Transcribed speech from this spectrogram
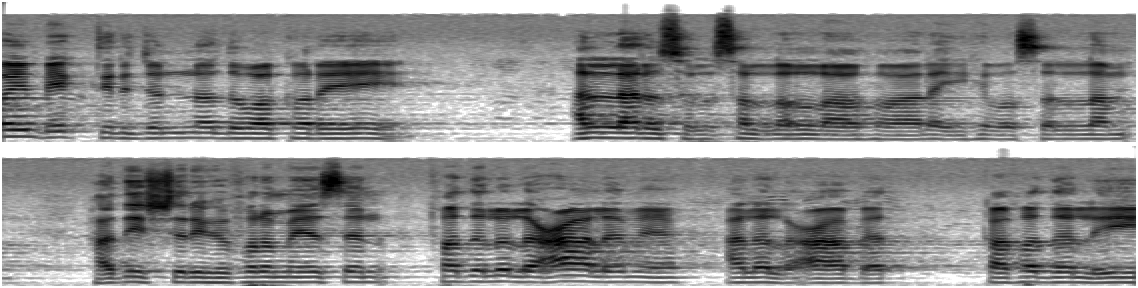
ওই ব্যক্তির জন্য দোয়া করে। আল্লাহ রসুল সাল্লাহ আলাইহি ওসাল্লাম হাদিস শরীফে ফরমিয়েছেন, ফাদলুল আলমে আলাল আবাদ কাফাদলি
